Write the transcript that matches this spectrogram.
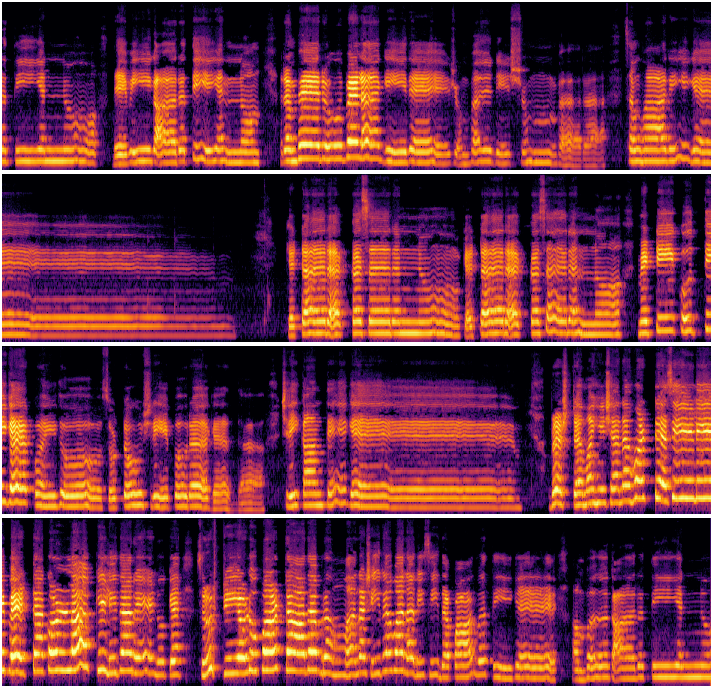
ದೇವಿಗಾರತಿಯನ್ನು, ರಂಭೆರು ಬೆಳಗಿರೆ ಶುಂಭ ನಿಶುಂಭರ ಸಂಹಾರಿಗೆ ಕೆಟ್ಟರ ಕಸರನ್ನು ಕೆಟ್ಟರ ಕಸರನ್ನು ಮೆಟ್ಟಿ ಕುತ್ತಿಗೆ ಕೊಯ್ದು ಸುಟ್ಟು ಶ್ರೀಪುರ ಗೆದ್ದ ಶ್ರೀಕಾಂತೆಗೆ. ಭ್ರಷ್ಟ ಮಹಿಷನ ಹೊಟ್ಟೆ ಸೀಳಿ ಬೆಟ್ಟ ಕೊಳ್ಳಕ್ಕಿಳಿದ ರೇಣುಕೆ ಸೃಷ್ಟಿಯೊಳು ಪಟ್ಟಾದ ಬ್ರಹ್ಮನ ಶಿರವನರಿಸಿದ ಪಾರ್ವತಿಗೆ ಅಂಬಗಾರತಿಯನ್ನು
